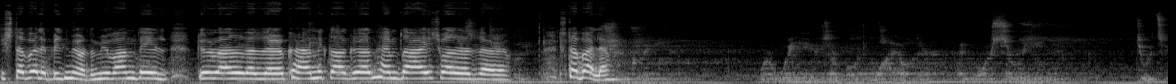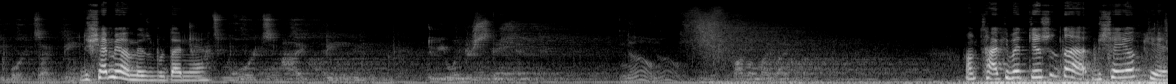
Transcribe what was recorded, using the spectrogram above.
İşte böyle bilmiyordum. Yuvan değil. Gürler, karanlık dalgaların hem daha hiç var. İşte böyle. Düşemiyor muyuz buradan ya? No. Follow my light. Ama takip et diyorsun da bir şey yok ki.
